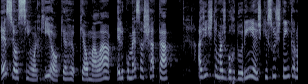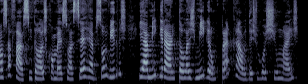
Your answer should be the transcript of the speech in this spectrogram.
Esse ossinho aqui, ó, que é, que é o malar, ele começa a achatar. A gente tem umas gordurinhas que sustentam a nossa face. Então, elas começam a ser reabsorvidas e a migrar. Então, elas migram para cá e deixam o rostinho mais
